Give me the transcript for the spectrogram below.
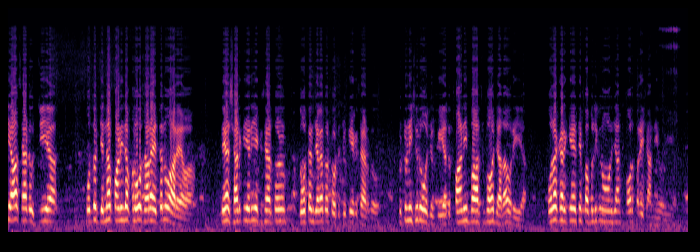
ਆਹ ਸਾਈਡ ਉੱਚੀ ਆ। ਉਦੋਂ ਜਿੰਨਾ ਪਾਣੀ ਦਾ ਫਲੋ ਸਾਰਾ ਇੱਧਰ ਨੂੰ ਆ ਰਿਹਾ ਵਾ। ਤੇ ਆ ਸੜਕ ਜਿਹੜੀ ਇੱਕ ਸਾਈਡ ਤੋਂ ਦੋ ਤਿੰਨ ਜਗ੍ਹਾ ਤੋਂ ਟੁੱਟ ਚੁੱਕੀ ਹੈ ਇੱਕ ਸਾਈਡ ਤੋਂ। ਟੁੱਟਣੀ ਸ਼ੁਰੂ ਹੋ ਚੁੱਕੀ ਆ ਤੇ ਪਾਣੀ ਬਾਰਿਸ਼ ਬਹੁਤ ਜ਼ਿਆਦਾ ਹੋ ਰਹੀ ਆ। ਉਹਦਾ ਕਰਕੇ ਇੱਥੇ ਪਬਲਿਕ ਨੂੰ ਆਉਣ ਜਾਣ 'ਚ ਬਹੁਤ ਪਰੇਸ਼ਾਨੀ ਹੋ ਰਹੀ ਆ।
